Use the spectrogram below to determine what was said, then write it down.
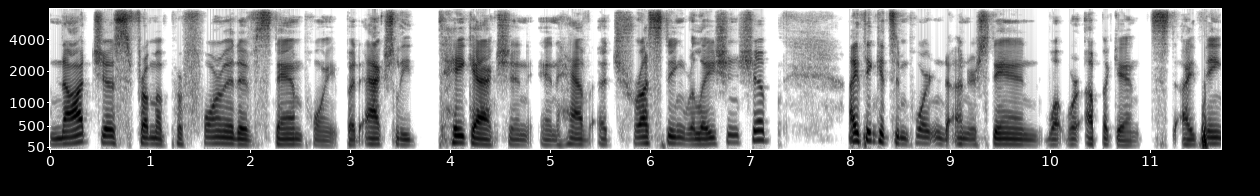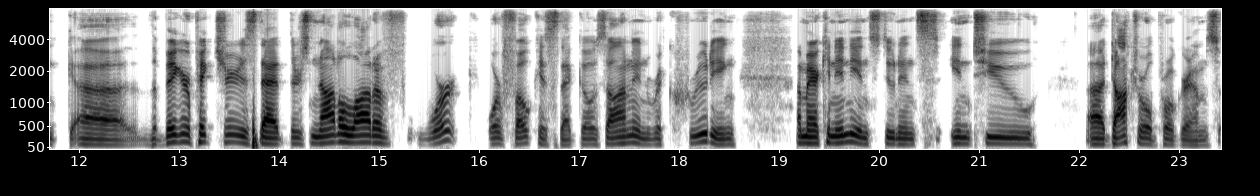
not just from a performative standpoint, but actually take action and have a trusting relationship, I think it's important to understand what we're up against. I think uh, the bigger picture is that there's not a lot of work or focus that goes on in recruiting American Indian students into uh, doctoral programs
